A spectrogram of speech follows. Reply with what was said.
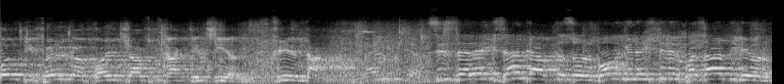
und die Völkerfreundschaft praktizieren. Vielen Dank. Sizlere güzel bir hafta sonu, bol güneşli bir pazar diliyorum.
